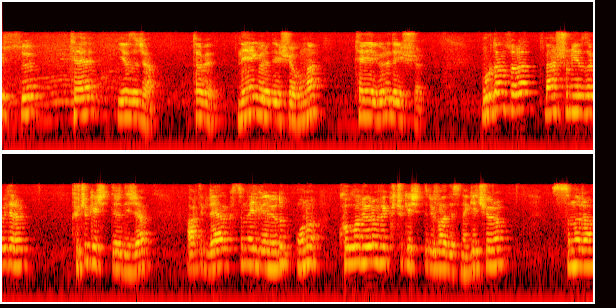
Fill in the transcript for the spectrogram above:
üstü T yazacağım. Tabi neye göre değişiyor bunlar? T'ye göre değişiyor. Buradan sonra ben şunu yazabilirim. Küçük eşittir diyeceğim. Artık reel kısımla ilgileniyordum. Onu kullanıyorum ve küçük eşittir ifadesine geçiyorum. Sınırım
